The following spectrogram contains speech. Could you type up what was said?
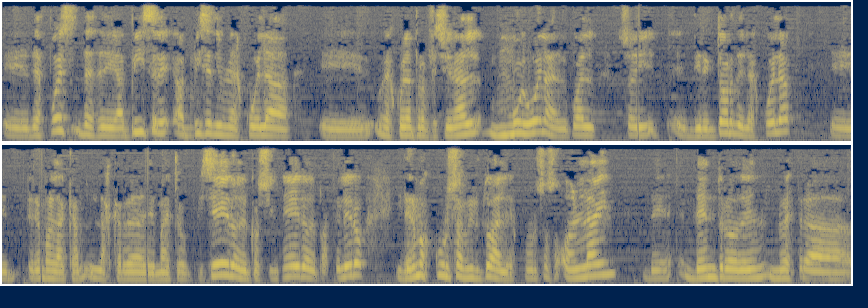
Eh, después desde Apice, Apice tiene una escuela eh, una escuela profesional muy buena, del cual soy eh, director de la escuela eh, tenemos las carreras de maestro pisero, de cocinero, de pastelero y tenemos cursos virtuales, cursos online de, dentro de nuestra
